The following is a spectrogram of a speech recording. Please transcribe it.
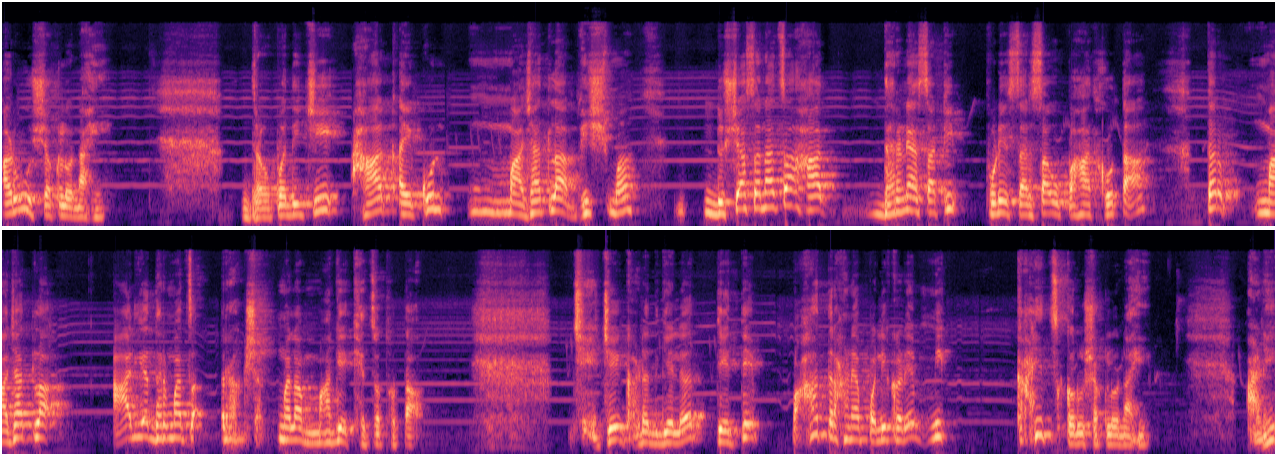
अडवू शकलो नाही. द्रौपदीची हाक ऐकून माझ्यातला भीष्म दुःशासनाचा हात धरण्यासाठी पुढे सरसाऊ पाहत होता. तर माझ्यातला आर्य धर्माचा रक्षक मला मागे खेचत होता. जे जे घडत गेलं ते ते पाहत राहण्यापलीकडे मी काहीच करू शकलो नाही. आणि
